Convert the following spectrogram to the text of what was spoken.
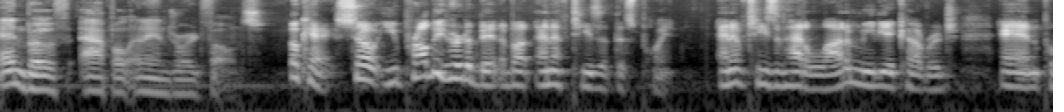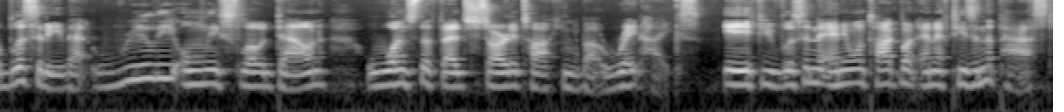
and both Apple and Android phones. Okay, so you probably heard a bit about NFTs at this point. NFTs have had a lot of media coverage and publicity that really only slowed down once the Fed started talking about rate hikes. If you've listened to anyone talk about NFTs in the past,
